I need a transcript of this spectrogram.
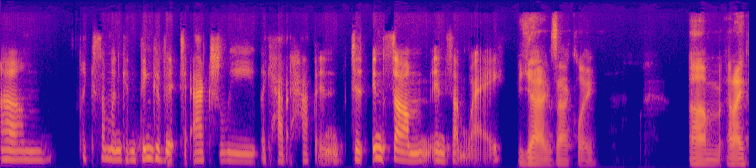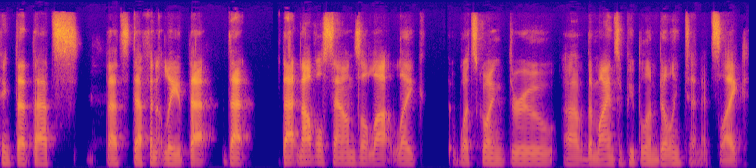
um like someone can think of it to actually like have it happen to in some in some way. Yeah exactly. Um and i think that that's that's definitely that that that novel sounds a lot like what's going through uh, the minds of people in billington. It's like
